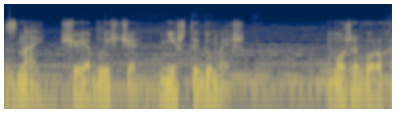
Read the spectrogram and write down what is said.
Знай, що я ближче, ніж ти думаєш. Може ворог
